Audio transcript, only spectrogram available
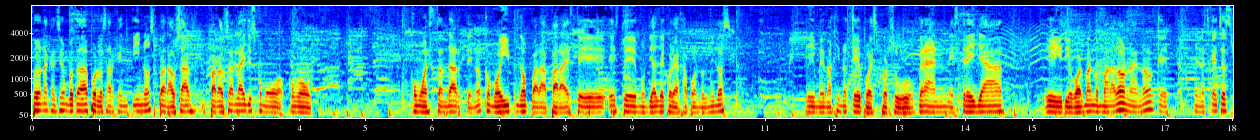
fue una canción votada por los argentinos para usar para usarla ellos como como como estandarte, ¿no? Como himno para para este este Mundial de Corea Japón 2002. Y me imagino que pues por su gran estrella eh, Diego Armando Maradona, ¿no? Que en las canchas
